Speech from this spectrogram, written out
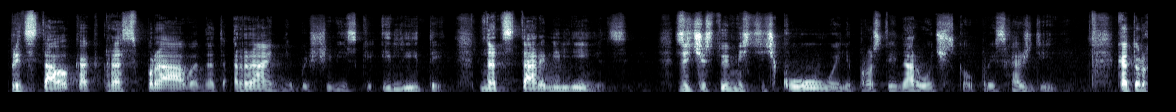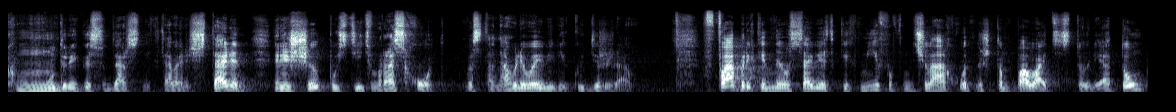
представил как расправа над ранней большевистской элитой, над старыми ленинцами, зачастую местечкового или просто инородческого происхождения которых мудрый государственник товарищ Сталин решил пустить в расход, восстанавливая великую державу. Фабрика неосоветских мифов начала охотно штамповать истории о том,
